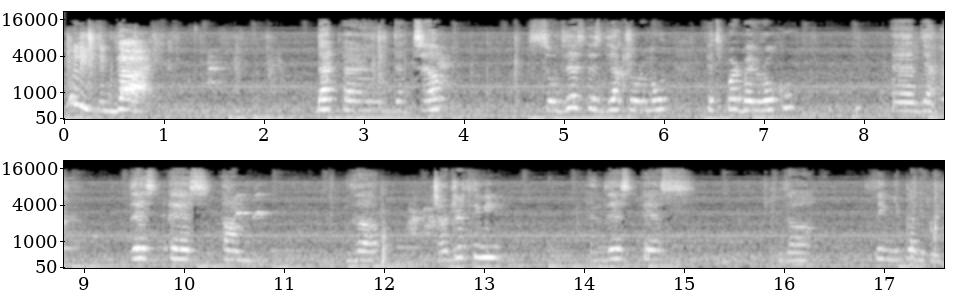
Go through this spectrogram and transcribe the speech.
What is the guide? That uh, help. So this is the actual remote. It's powered by Roku. And yeah, this is um the charger thingy. And this is the thing you plug it with.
